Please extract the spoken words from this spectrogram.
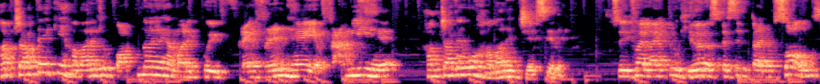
हम चाहते हैं कि हमारे जो पार्टनर है हमारे कोई फ्रेंड है या फैमिली है हम चाहते हैं वो हमारे जैसे रहे So if I like to hear a specific type of songs,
